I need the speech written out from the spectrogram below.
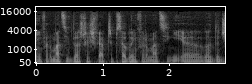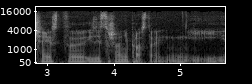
informacji w dalszy świat, czy pseudoinformacji, e, no, do dzisiaj jest, jest to szalenie proste. I, I,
